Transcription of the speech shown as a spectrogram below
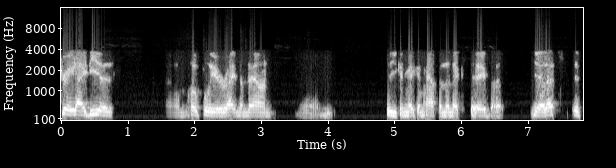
great ideas. Um, hopefully, you're writing them down um, so you can make them happen the next day. But yeah, that's it's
